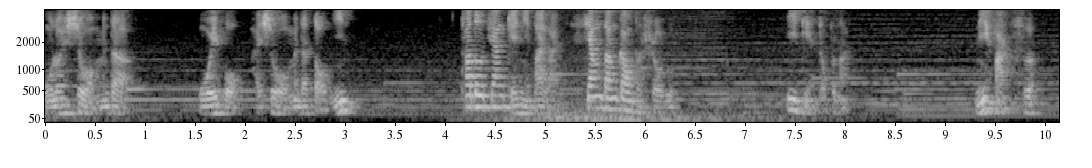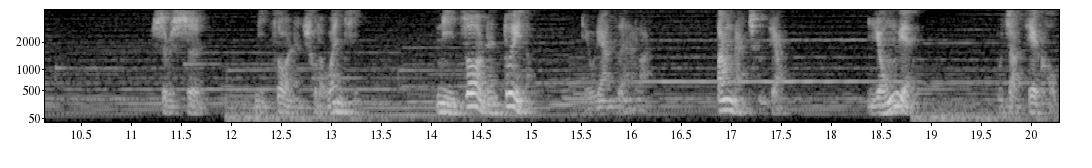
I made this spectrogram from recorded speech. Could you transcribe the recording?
无论是我们的微博还是我们的抖音，它都将给你带来相当高的收入，一点都不难。你反思，是不是你做人出了问题？你做人对了，流量自然来，当然成交。永远不找借口，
